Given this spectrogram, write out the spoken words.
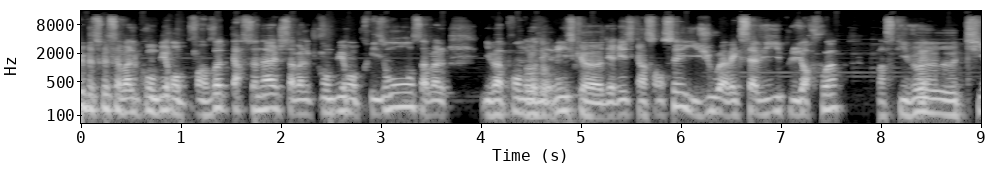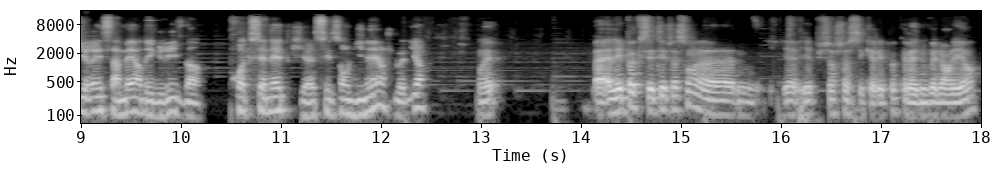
Oui, parce que ça va le conduire, en, enfin, votre personnage, ça va le conduire en prison, ça va, le, il va prendre mmh. des risques, des risques insensés. Il joue avec sa vie plusieurs fois parce qu'il veut ouais. tirer sa mère des griffes d'un proxénète qui est assez sanguinaire, je dois dire. Ouais. Bah, à l'époque, c'était de toute façon, il euh, y, y, a plusieurs choses. C'est qu'à l'époque, à la Nouvelle-Orléans,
